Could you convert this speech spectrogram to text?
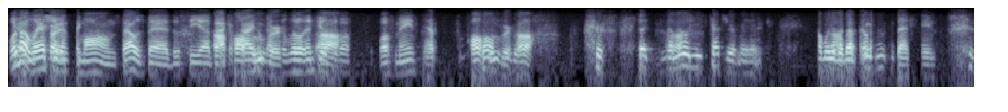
What Yeah, about last year starting- against the Marlins? That was bad. There was the uh, Oh, Paul guy who got the little infield Oh. off, off Maine. Yep. Paul, Paul Hoover. Hoover. Oh. that that Oh. little youth catcher, I mean, unbelievable. Oh, but that- I Bad game.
